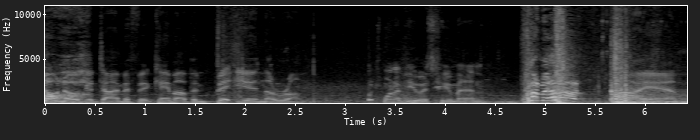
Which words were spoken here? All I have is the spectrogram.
don't know a good time if it came up and bit you in the rump. Which one of you is human? Coming on!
